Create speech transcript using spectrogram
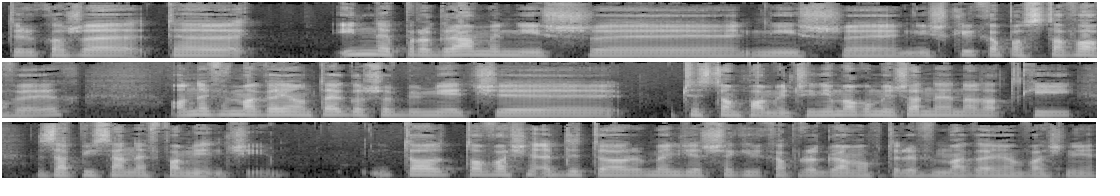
Tylko, że te inne programy niż, yy, niż, yy, niż kilka podstawowych, one wymagają tego, żeby mieć yy, czystą pamięć, czyli nie mogą mieć żadne notatki zapisane w pamięci. To, to właśnie edytor będzie jeszcze kilka programów, które wymagają właśnie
